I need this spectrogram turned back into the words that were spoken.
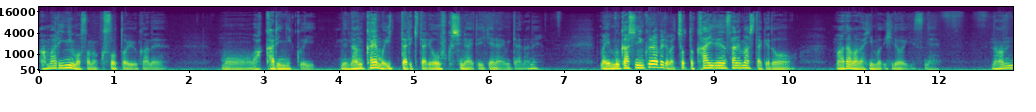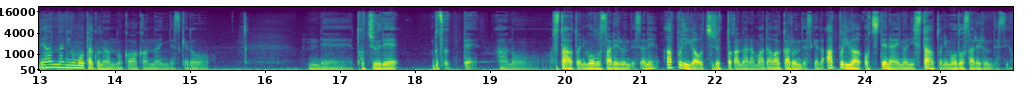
あまりにもそのクソというかね、もう分かりにくい。で、何回も行ったり来たり往復しないといけないみたいなね。まあ、昔に比べればちょっと改善されましたけど、まだまだひどいですね。なんであんなに重たくなるのかわかんないんですけど、んで、途中でブツって、あの、スタートに戻されるんですよね。アプリが落ちるとかならまだわかるんですけど、アプリは落ちてないのにスタートに戻されるんですよ。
